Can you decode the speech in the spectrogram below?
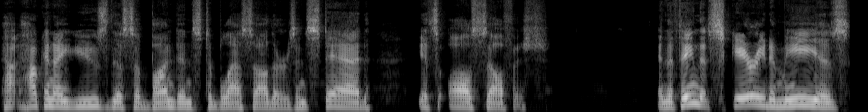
How, how can I use this abundance to bless others? Instead, it's all selfish. And the thing that's scary to me is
